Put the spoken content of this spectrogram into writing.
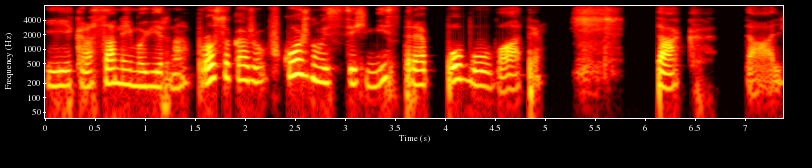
І краса неймовірна. Просто кажу, в кожному з цих міст треба побувати. Так, далі.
